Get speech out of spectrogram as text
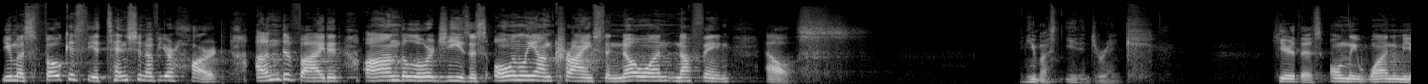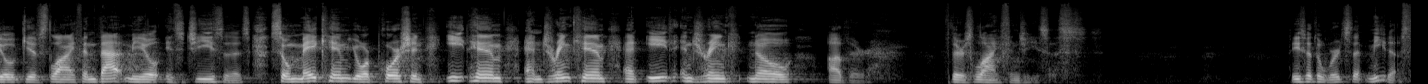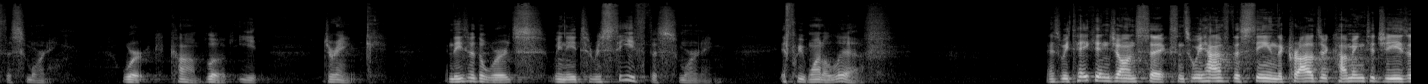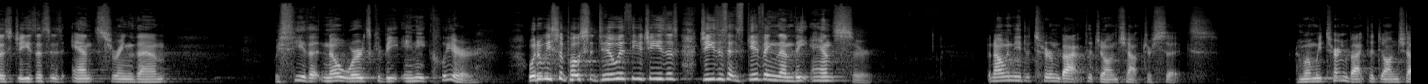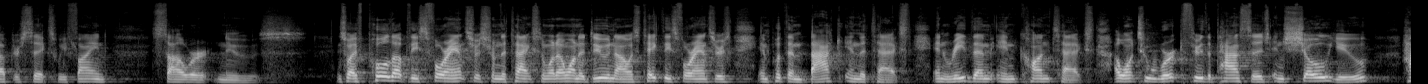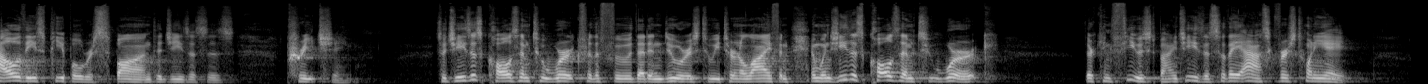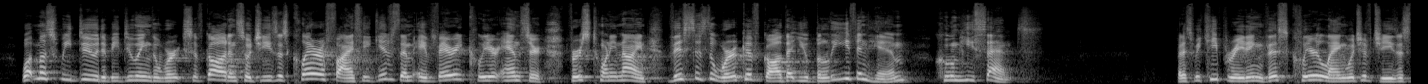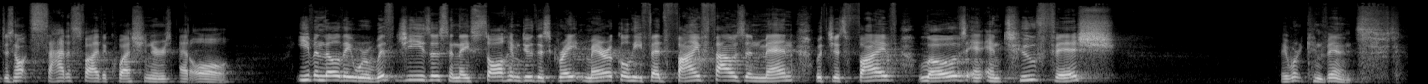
You must focus the attention of your heart, undivided, on the Lord Jesus, only on Christ and no one, nothing else. And you must eat and drink. Hear this only one meal gives life, and that meal is Jesus. So make him your portion. Eat him and drink him, and eat and drink no other. For there's life in Jesus. These are the words that meet us this morning work, come, look, eat, drink. And these are the words we need to receive this morning if we want to live. As we take in John 6, since we have the scene, the crowds are coming to Jesus, Jesus is answering them, we see that no words could be any clearer. What are we supposed to do with you, Jesus? Jesus is giving them the answer. But now we need to turn back to John chapter 6. And when we turn back to John chapter 6, we find sour news. And so I've pulled up these four answers from the text, and what I want to do now is take these four answers and put them back in the text and read them in context. I want to work through the passage and show you how these people respond to Jesus' preaching. So Jesus calls them to work for the food that endures to eternal life. And, and when Jesus calls them to work, they're confused by Jesus. So they ask, verse 28, What must we do to be doing the works of God? And so Jesus clarifies, he gives them a very clear answer. Verse 29 This is the work of God that you believe in him whom he sent. But as we keep reading, this clear language of Jesus does not satisfy the questioners at all. Even though they were with Jesus and they saw him do this great miracle, he fed 5,000 men with just five loaves and, and two fish, they weren't convinced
